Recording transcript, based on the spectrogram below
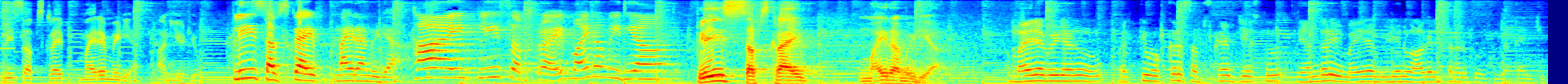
please subscribe Myra media on YouTube please subscribe Myra media hi please subscribe Myra media please subscribe Myra media Myra మీడియాను ప్రతి ఒక్కరు సబ్స్క్రైబ్ చేస్తూ మీరందరూ ఈ మైరా మీడియాను ఆదరిస్తారని కోరుకుంటున్నాను. థ్యాంక్ యూ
